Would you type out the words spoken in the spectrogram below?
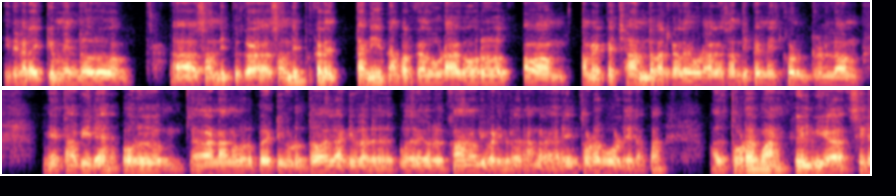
இதுவரைக்கும் எந்த ஒரு சந்திப்புகள் சந்திப்புகளை தனி நபர்களூடாக ஒரு அமைப்பை சார்ந்தவர்களை ஊடாக சந்திப்பை மேற்கொண்டுள்ளோம். மே தவிர ஒரு நாங்கள் ஒரு பேட்டி கொடுத்தோ இல்லாட்டி வேறு வேறு ஒரு காணொளி வடிவில் நாங்கள் யாரையும் தொடர்பு கொள்ளையிலப்ப. அது தொடர்பான கேள்விகள் சில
